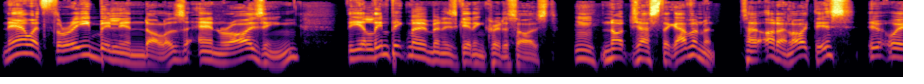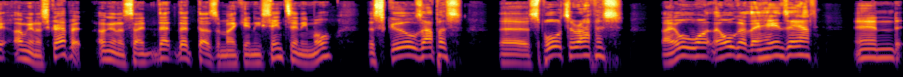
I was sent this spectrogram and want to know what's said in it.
Now at three billion dollars and rising, the Olympic movement is getting criticised, Mm. not just the government. So I don't like this. It- we- I'm going to scrap it. I'm going to say that that doesn't make any sense anymore. The schools up us, the sports are up us. They all want, they all got their hands out, and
